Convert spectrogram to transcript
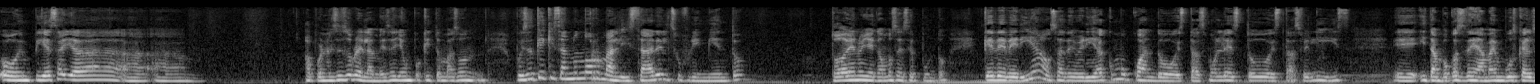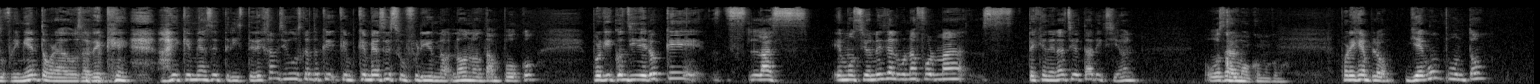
o empieza ya a, a- a ponerse sobre la mesa ya un poquito más. on- pues es que quizá no normalizar el sufrimiento, todavía no llegamos a ese punto, que debería, o sea, debería como cuando estás molesto, estás feliz. eh, y tampoco se llama en busca del sufrimiento, ¿verdad? O sea, de que, ay, que me hace triste, déjame seguir buscando que, que, que me hace sufrir. No, no, no, tampoco. Porque considero que las emociones de alguna forma te generan cierta adicción. O sea, ¿Cómo, cómo, cómo? Por ejemplo, llega un punto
